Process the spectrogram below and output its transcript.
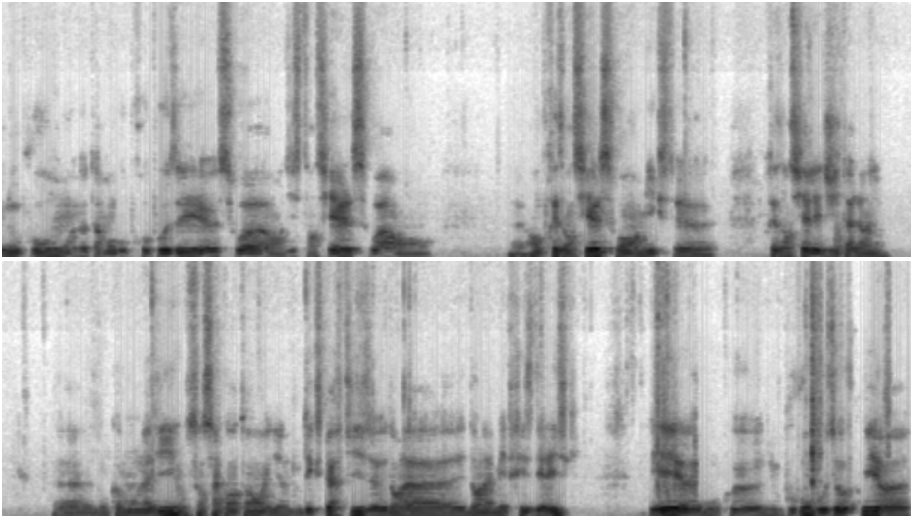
que nous pourrons notamment vous proposer soit en distanciel, soit en, en présentiel, soit en mixte présentiel et digital learning. donc, comme on l'a dit, 150 ans d'expertise dans la maîtrise des risques. Et euh, donc, euh, nous pouvons vous offrir euh,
